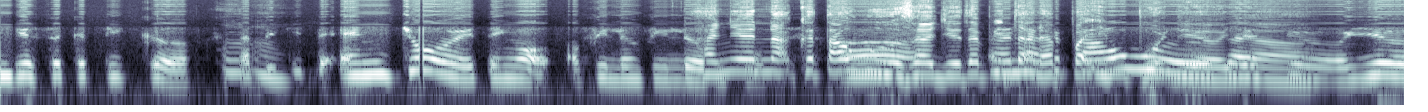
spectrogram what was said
dia seketika. Mm-mm. Tapi kita enjoy tengok filem-filem Hanya tu. nak ketawa Ah, saja tapi tak dapat input dia. Ya. saja. Ya,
